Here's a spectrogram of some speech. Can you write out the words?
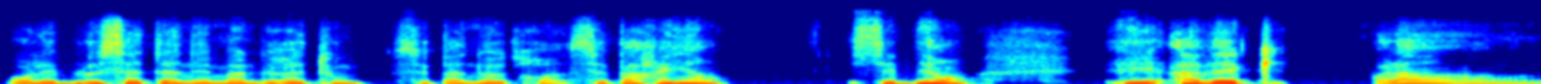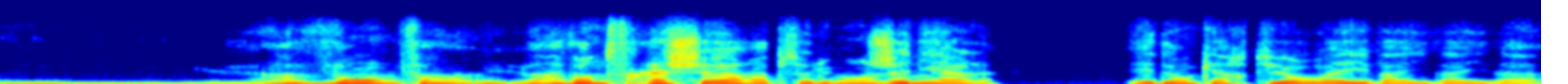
pour les Bleus cette année malgré tout. C'est pas neutre, c'est pas rien, c'est bien. Et avec voilà un, un vent, un vent de fraîcheur absolument génial. Et donc Arthur, ouais, il va, il va, il va,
